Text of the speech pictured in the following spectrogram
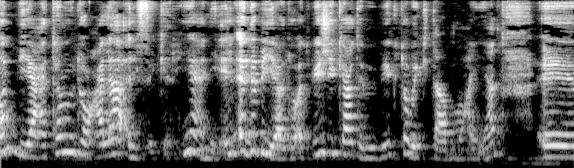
اثنيناتهم بيعتمدوا على الفكر. يعني الأدبيات وقت بيجي كاتب بيكتب كتاب معين آه،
